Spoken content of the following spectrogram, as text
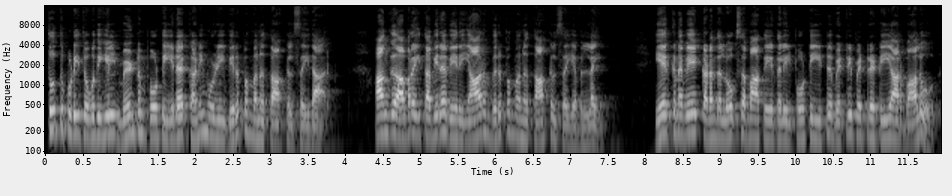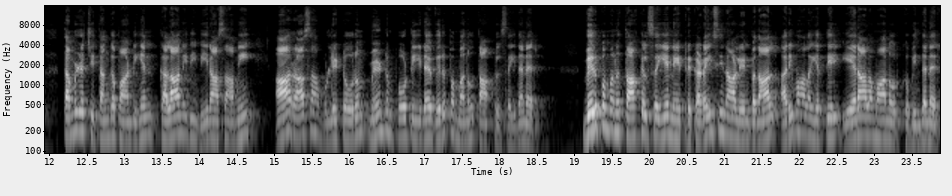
தூத்துக்குடி தொகுதியில் மீண்டும் போட்டியிட கனிமொழி விருப்ப மனு தாக்கல் செய்தார். அங்கு அவரை தவிர வேறு யாரும் விருப்ப மனு தாக்கல் செய்யவில்லை. ஏற்கனவே கடந்த லோக்சபா தேர்தலில் போட்டியிட்டு வெற்றி பெற்ற T R Baalu Thamizhachi Thangapandian Kalanidhi Veeraswamy R Raja உள்ளிட்டோரும் மீண்டும் போட்டியிட விருப்ப மனு தாக்கல் செய்தனர். விருப்ப மனு தாக்கல் செய்ய நேற்று கடைசி நாள் என்பதால் அறிவாலயத்தில் ஏராளமானோர் குவிந்தனர்.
